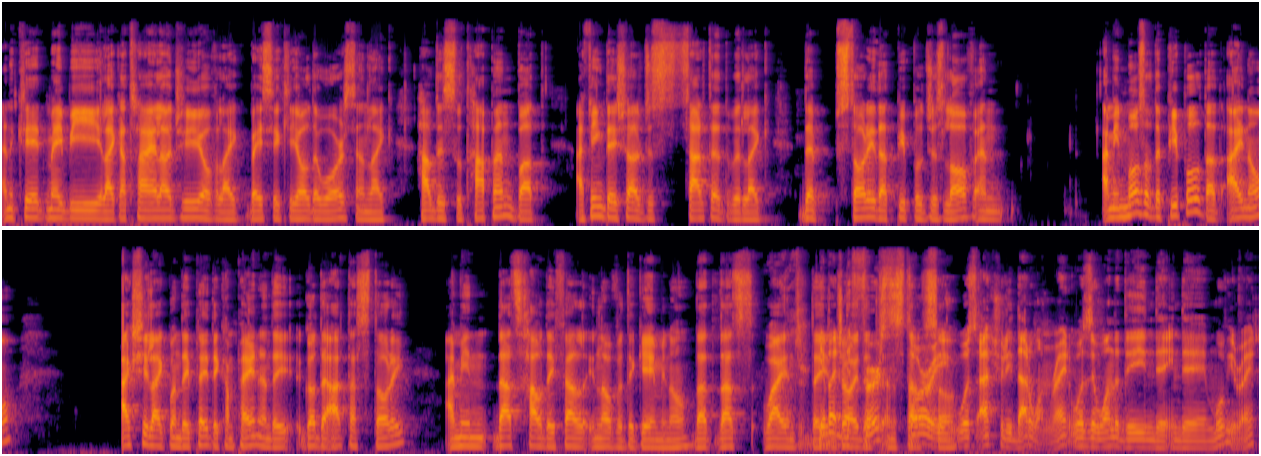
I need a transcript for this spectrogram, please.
and create maybe like a trilogy of like basically all the wars and like how this would happen. But I think they should have just started with like the story that people just love. And I mean, most of the people that I know actually like when they played the campaign and they got the Arthas story. I mean, that's how they fell in love with the game. You know, that that's why they Yeah, but the enjoyed it first and stuff. story So was actually that one, right? Was the one that they in the in the movie, right?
